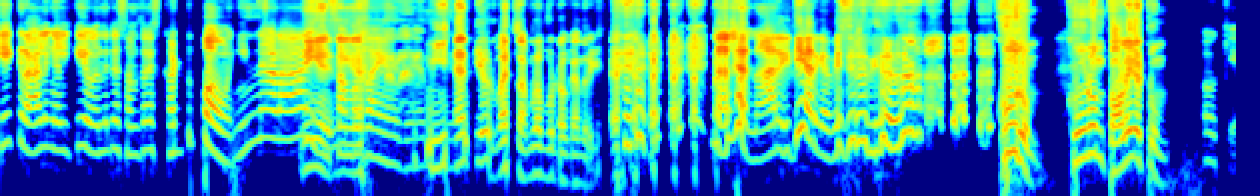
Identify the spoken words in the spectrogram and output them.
கேக்குற ஆளுங்களுக்கே வந்துட்டு சம்டைம்ஸ் கடுப்பாவும். என்னடா இது சம்பிரதாயம் இது நீ அப்படின்னு. ஏன்டி ஒரு மாதிரி சம்பளம் போட்டு உட்காந்துருக்க நல்லா நான் ரெடியா இருக்கேன் பேசுறதுக்கு. கூறும் கூறும் தொலையட்டும் ஓகே.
